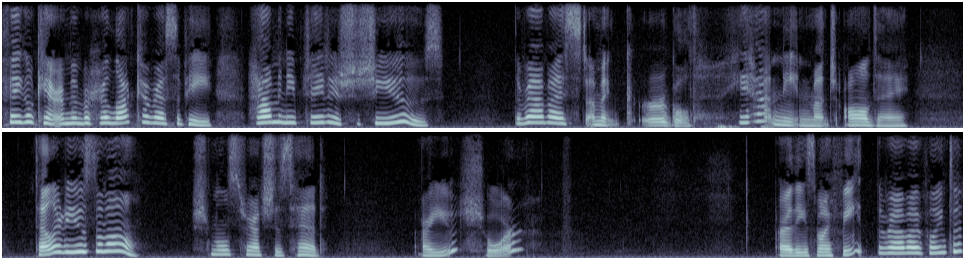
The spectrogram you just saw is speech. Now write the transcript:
Fagel can't remember her latke recipe. How many potatoes should she use? The rabbi's stomach gurgled. He hadn't eaten much all day. Tell her to use them all. Shmuel scratched his head. Are you sure? Are these my feet? the rabbi pointed.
